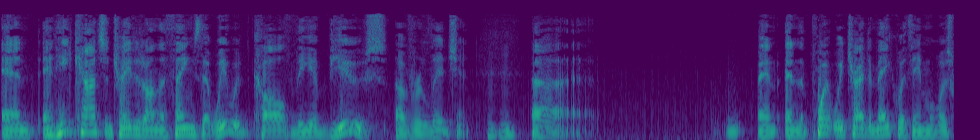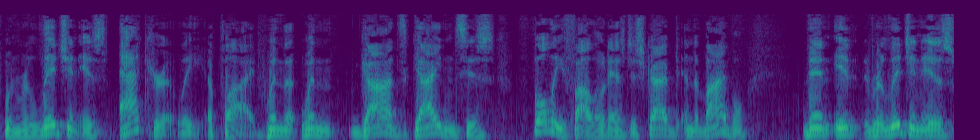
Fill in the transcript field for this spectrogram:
and and he concentrated on the things that we would call the abuse of religion. Uh, and and the point we tried to make with him was when religion is accurately applied, when the when God's guidance is fully followed as described in the Bible, then it religion is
